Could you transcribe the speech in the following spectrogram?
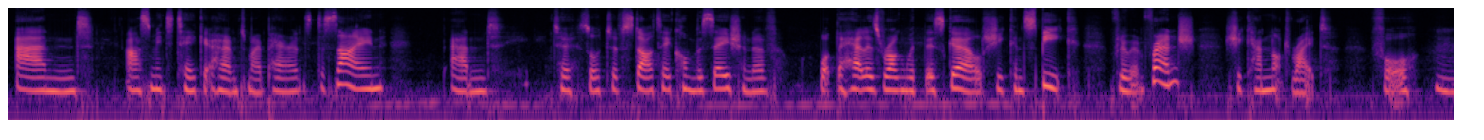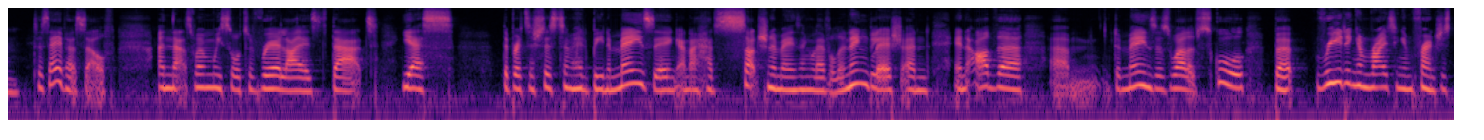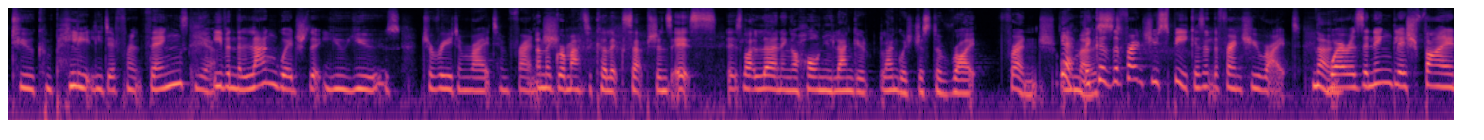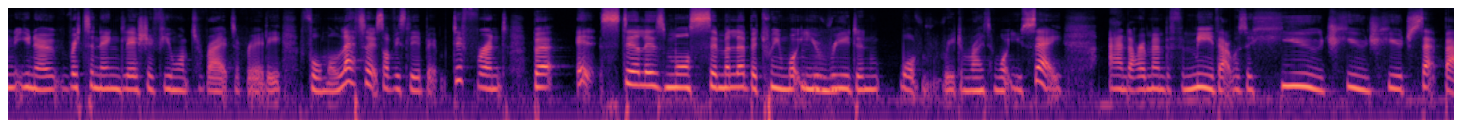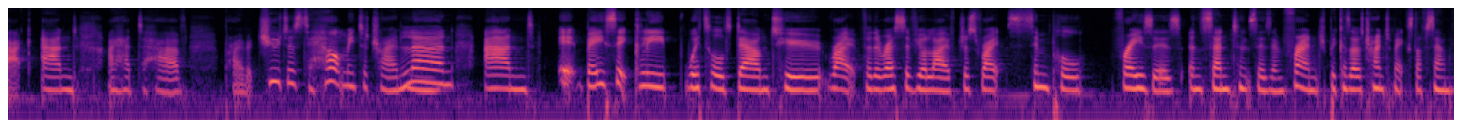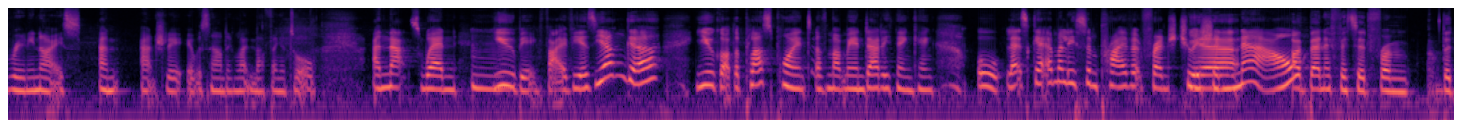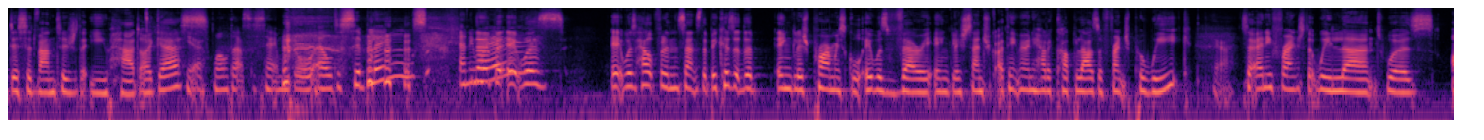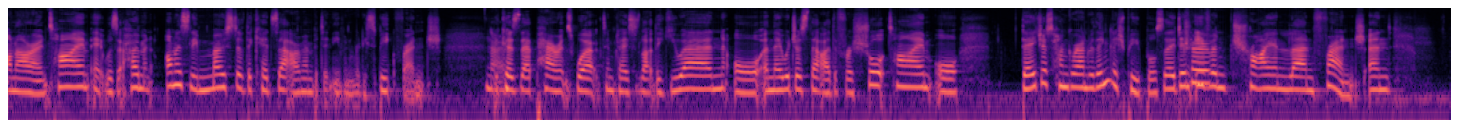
and asked me to take it home to my parents to sign and to sort of start a conversation of what the hell is wrong with this girl? She can speak fluent French, she cannot write for to save herself. And that's when we sort of realized that yes, the British system had been amazing, and I had such an amazing level in English and in other um, domains as well at school. But reading and writing in French is two completely different things. Yeah. Even the language that you use to read and write in French. and the grammatical exceptions. It's it's like learning a whole new language language just to write French. Yeah, almost. because the French you speak isn't the French you write. No. Whereas in English, fine, you know, written English, if you want to write a really formal letter, it's obviously a bit different, but it still is more similar between what you mm. read and what read and write and what you say. And I remember for me, that was a huge, huge, huge setback. And I had to have private tutors to help me to try and mm. learn. And it basically whittled down to right, for the rest of your life, just write simple phrases and sentences in French because I was trying to make stuff sound really nice. And actually, it was sounding like nothing at all. And that's when Mm. you, being five years younger, you got the plus point of mummy and daddy thinking, oh, let's get Emily some private French tuition Yeah, now. I benefited from the disadvantage that you had, I guess. yeah, well, that's the same with all elder siblings. Anyway, No, but it was it was helpful in the sense that because at the English primary school it was very English centric. I think we only had a couple hours of French per week. Yeah. So any French that we learnt was on our own time. It was at home, and honestly, most of the kids there I remember didn't even really speak French. No. Because their parents worked in places like the UN, or and they were just there either for a short time or they just hung around with English people, so they didn't True. even try and learn French. And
